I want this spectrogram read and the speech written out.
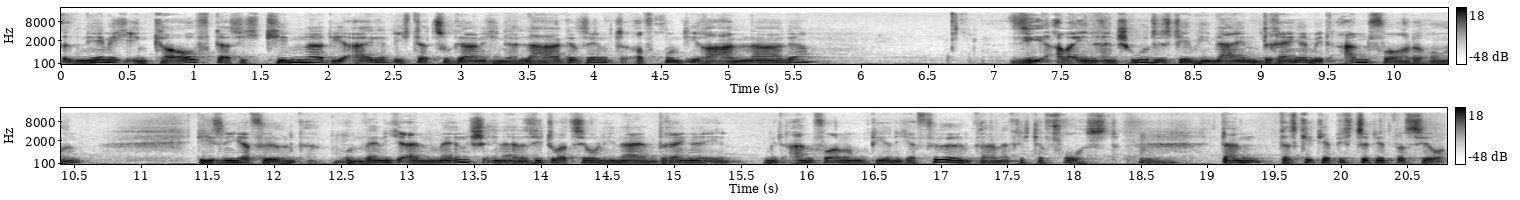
nehme ich in Kauf, dass ich Kinder, die eigentlich dazu gar nicht in der Lage sind, aufgrund ihrer Anlage, sie aber in ein Schulsystem hineindränge mit Anforderungen, die es nicht erfüllen kann. Und wenn ich einen Mensch in eine Situation hineindränge mit Anforderungen, die er nicht erfüllen kann, dann kriegt er Frust. Mhm. Dann, das geht ja bis zur Depression.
